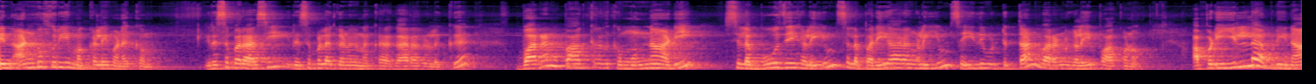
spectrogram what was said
என் அன்புக்குரிய மக்களை வணக்கம். ரிஷபராசி ரிஷபலக்கணக்காரர்களுக்கு வரன் பார்க்கறதுக்கு முன்னாடி சில பூஜைகளையும் சில பரிகாரங்களையும் செய்துவிட்டுத்தான் வரன்களை பார்க்கணும். அப்படி இல்லை அப்படின்னா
